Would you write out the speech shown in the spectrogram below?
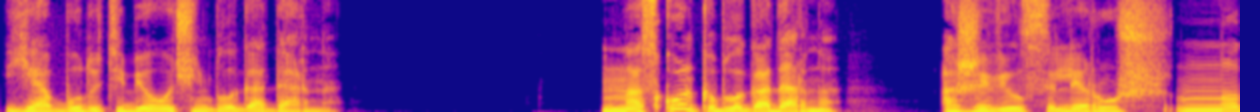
я буду тебе очень благодарна. Насколько благодарна? Оживился Леруш, но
